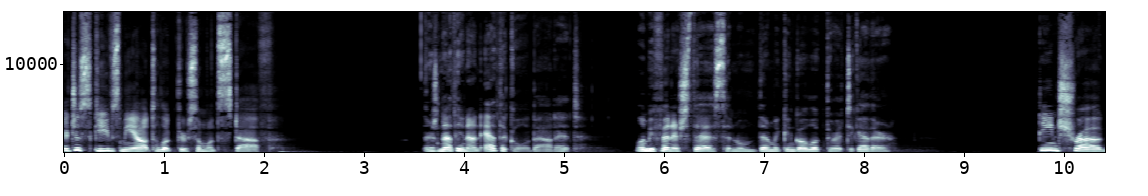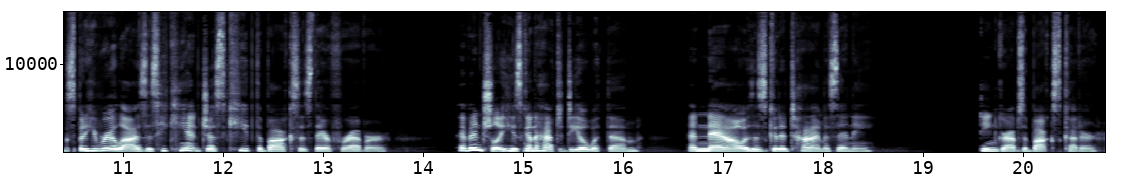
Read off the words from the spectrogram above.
It just skeeves me out to look through someone's stuff. There's nothing unethical about it. Let me finish this, and then we can go look through it together. Dean shrugs, but he realizes he can't just keep the boxes there forever. Eventually, he's going to have to deal with them, and now is as good a time as any. Dean grabs a box cutter.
